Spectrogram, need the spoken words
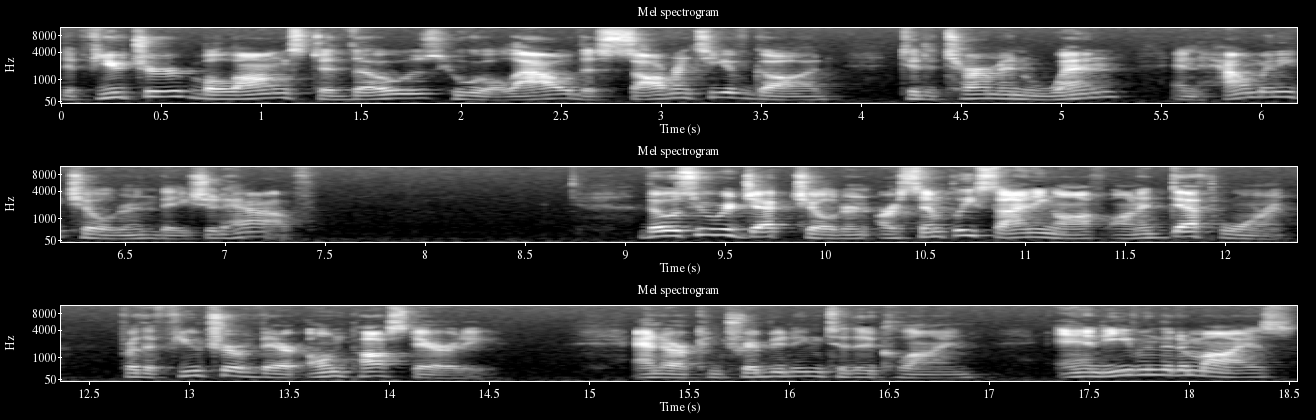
The future belongs to those who allow the sovereignty of God to determine when and how many children they should have. Those who reject children are simply signing off on a death warrant for the future of their own posterity, and are contributing to the decline and even the demise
